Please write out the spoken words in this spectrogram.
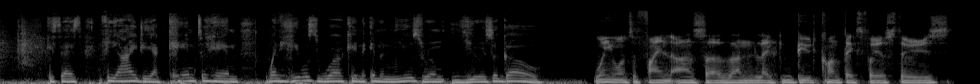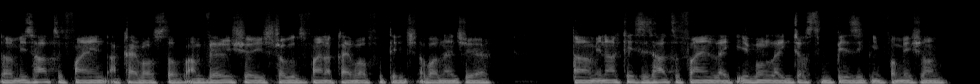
He says the idea came to him when he was working in a newsroom years ago. When you want to find answers and like build context for your stories, um, it's hard to find archival stuff. I'm very sure you struggle to find archival footage about Nigeria um, in our case, it's hard to find like even like just basic information.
